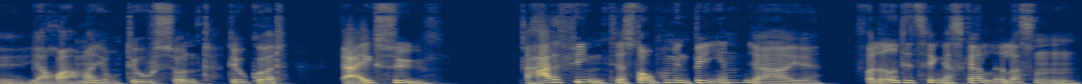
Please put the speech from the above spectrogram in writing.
Øh, jeg rører mig jo. Det er jo sundt. Det er jo godt. Jeg er ikke syg. Jeg har det fint. Jeg står på mine ben. Jeg øh, får lavet de ting, jeg skal. Eller sådan.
